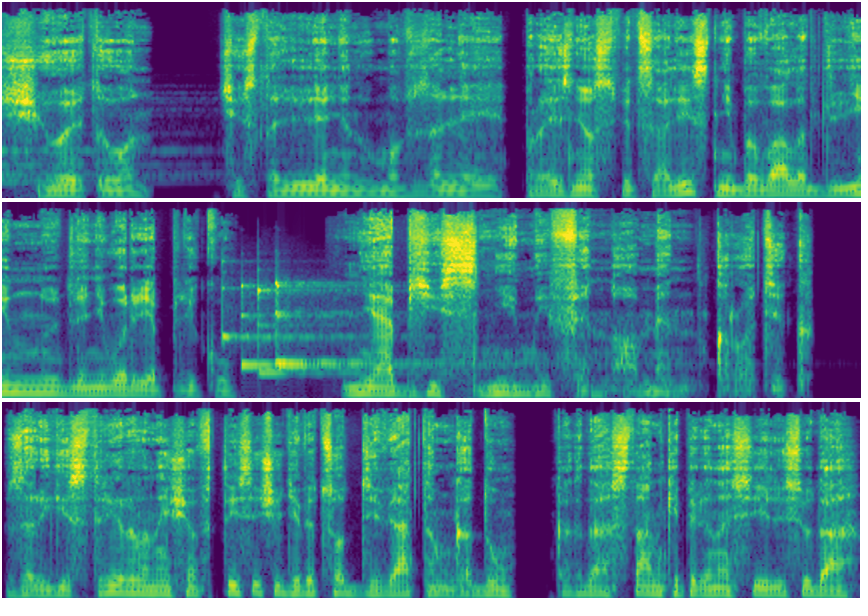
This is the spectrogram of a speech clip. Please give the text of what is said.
Чего это он? Чисто Ленин в мавзолее, произнес специалист небывало длинную для него реплику. Необъяснимый феномен, Кротик, зарегистрированный еще в 1909 году, когда останки переносили сюда,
